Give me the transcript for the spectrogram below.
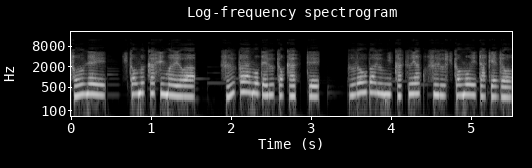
そうねえ、一昔前は、スーパーモデルとかって、グローバルに活躍する人もいたけど、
